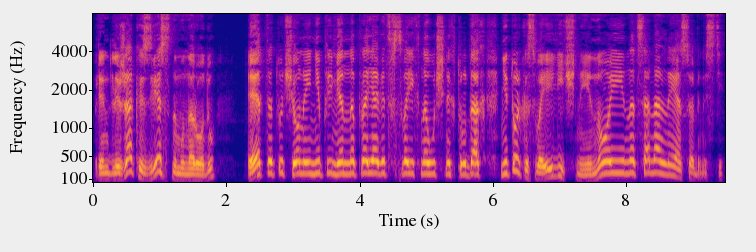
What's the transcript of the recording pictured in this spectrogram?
Принадлежа к известному народу, этот ученый непременно проявит в своих научных трудах не только свои личные, но и национальные особенности.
